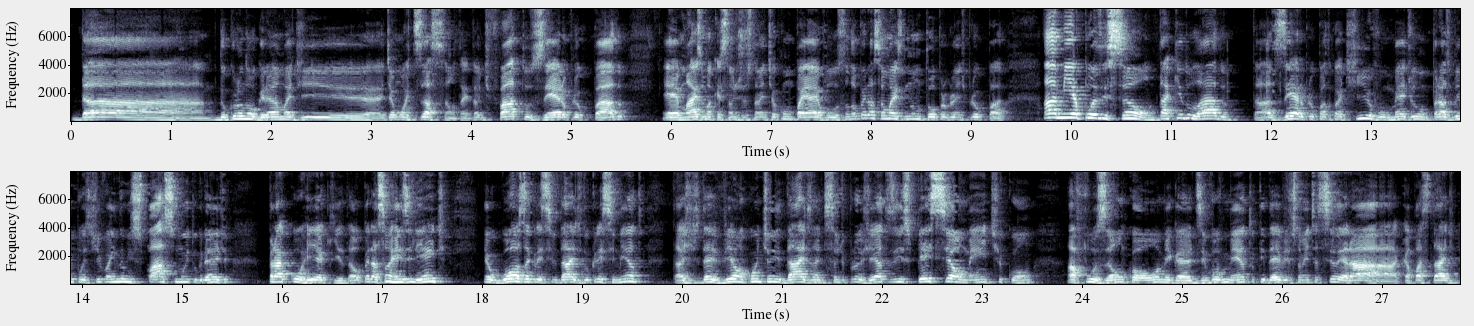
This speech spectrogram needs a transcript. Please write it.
da, do cronograma de, de amortização. Tá? Então, de fato, zero preocupado. É mais uma questão de justamente acompanhar a evolução da operação, mas não estou propriamente preocupado. A minha posição está aqui do lado, tá? zero preocupado com ativo, médio e longo prazo bem positivo, ainda um espaço muito grande para correr aqui. Tá? A operação é resiliente, eu gosto da agressividade do crescimento, tá? a gente deve ver uma continuidade na adição de projetos, e especialmente com a fusão com a Ômega Desenvolvimento, que deve justamente acelerar a capacidade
